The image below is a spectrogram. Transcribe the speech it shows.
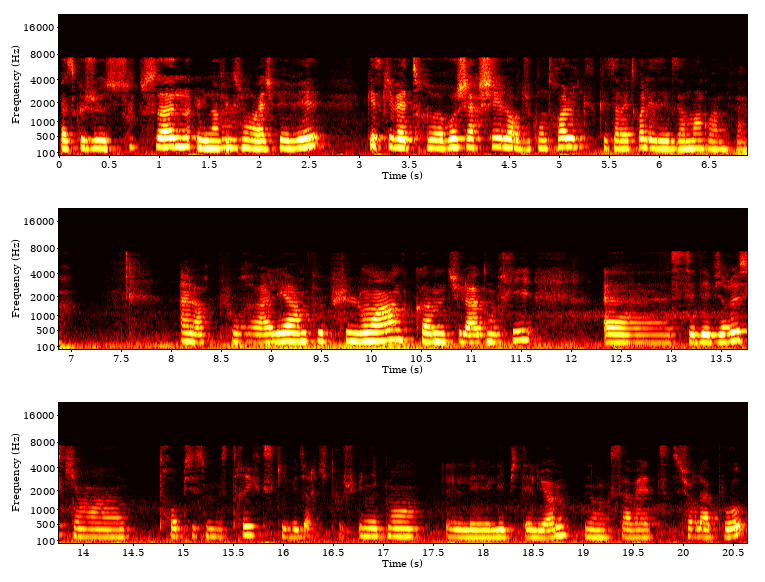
parce que je soupçonne une infection au HPV, qu'est-ce qui va être recherché lors du contrôle? Que ça va être quoi les examens qu'on va me faire? Alors, pour aller un peu plus loin, comme tu l'as compris, c'est des virus qui ont un tropisme strict, ce qui veut dire qu'il touche uniquement l'épithélium, donc ça va être sur la peau.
